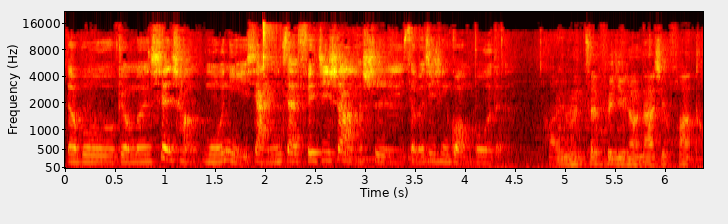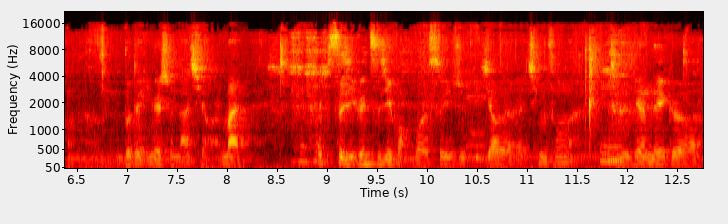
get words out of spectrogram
要不给我们现场模拟一下，您在飞机上是怎么进行广播的？好，你们在飞机上拿起话筒呢？不对，应该是拿起耳麦，自己跟自己广播，所以是比较的轻松了。今天那个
